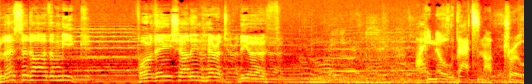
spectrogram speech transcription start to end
Blessed are the meek, for they shall inherit the earth. I know that's not true.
